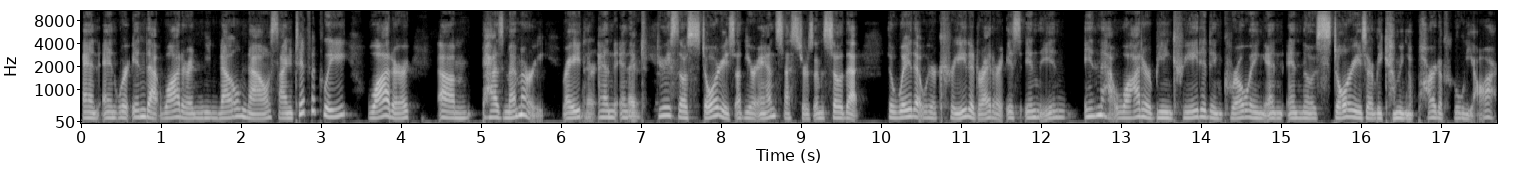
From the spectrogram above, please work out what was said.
and and we're in that water, and we know now scientifically, water um, has memory, right? right? And and right. it carries those stories of your ancestors, and so that the way that we're created, right, or is in in in that water being created and growing, and and those stories are becoming a part of who we are,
